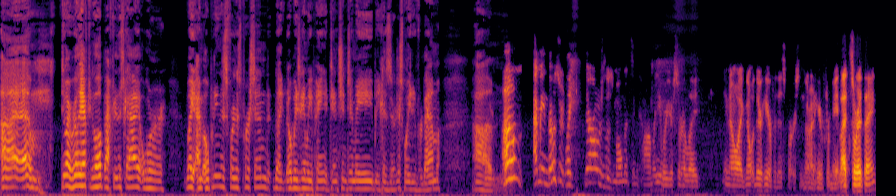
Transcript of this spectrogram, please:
um, do I really have to go up after this guy or? Wait, I'm opening this for this person. Like nobody's gonna be paying attention to me because they're just waiting for them. Um, Um, I mean, those are like there are always those moments in comedy where you're sort of like, you know, like no, they're here for this person, they're not here for me, that sort of thing.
